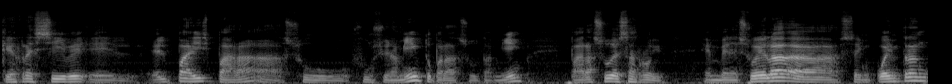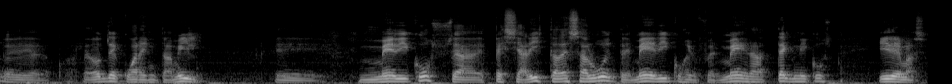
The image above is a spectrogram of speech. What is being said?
que recibe el, el, país para su funcionamiento, para su también para su desarrollo. En Venezuela ah, se encuentran eh, alrededor de 40 mil médicos, o sea, especialistas de salud, entre médicos, enfermeras, técnicos y demás.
